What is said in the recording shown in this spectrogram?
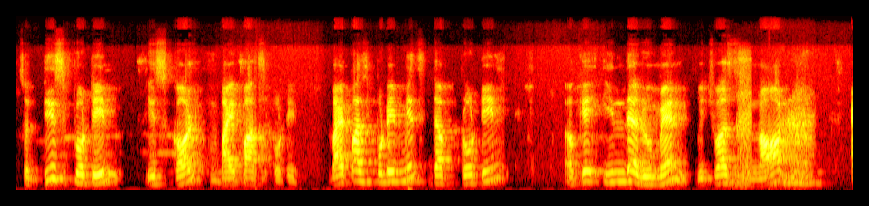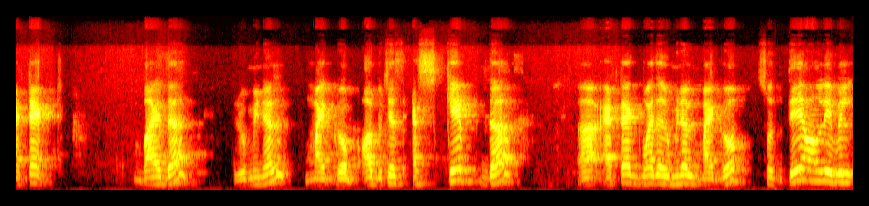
So this protein is called bypass protein. Bypass protein means the protein okay in the rumen which was not attacked by the ruminal microbe or which has escaped the uh, attack by the ruminal microbe so they only will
